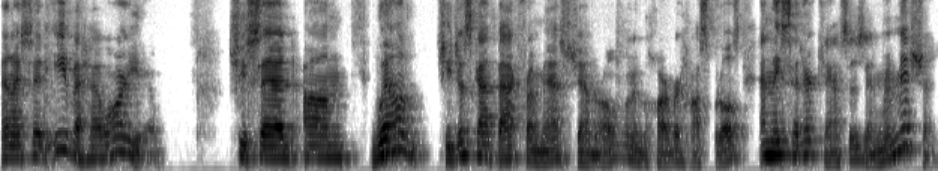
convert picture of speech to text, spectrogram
And I said, Eva, how are you? she said, um, well, she just got back from Mass General, one of the Harvard hospitals, and they said her cancer's in remission.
